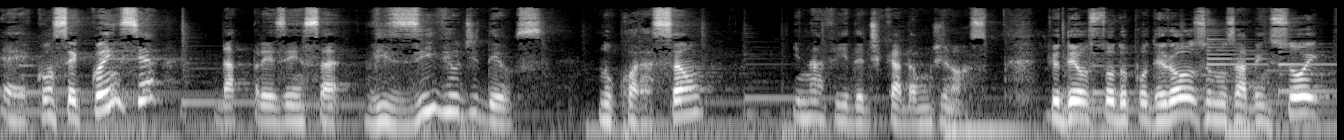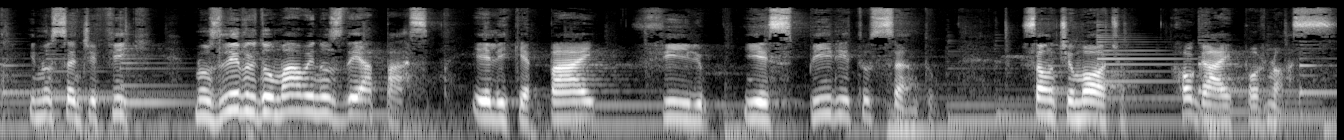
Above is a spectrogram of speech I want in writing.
é consequência da presença visível de Deus no coração e na vida de cada um de nós. Que o Deus Todo-Poderoso nos abençoe e nos santifique, nos livre do mal e nos dê a paz. Ele que é Pai, Filho e Espírito Santo. São Timóteo, rogai por nós.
